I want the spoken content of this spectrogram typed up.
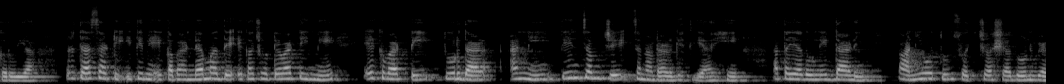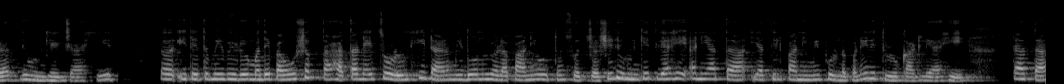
करूया. तर त्यासाठी इथे मी एका भांड्यामध्ये एका छोट्या वाटीने एक वाटी तूर डाळ आणि तीन चमचे चणा डाळ घेतली आहे. आता या दोन्ही डाळी पाणी ओतून स्वच्छ अशा दोन वेळा धुवून घ्यायच्या आहेत. तर इथे तुम्ही व्हिडिओमध्ये पाहू शकता हाताने चोळून ही डाळ मी दोन वेळा पाणी ओतून स्वच्छ अशी धुवून घेतली आहे आणि आता यातील पाणी मी पूर्णपणे नितळून काढले आहे. तर आता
